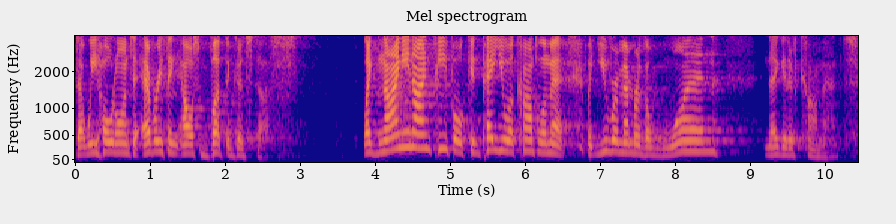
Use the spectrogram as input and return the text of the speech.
that we hold on to everything else but the good stuff. Like 99 people can pay you a compliment, but you remember the one negative comment.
